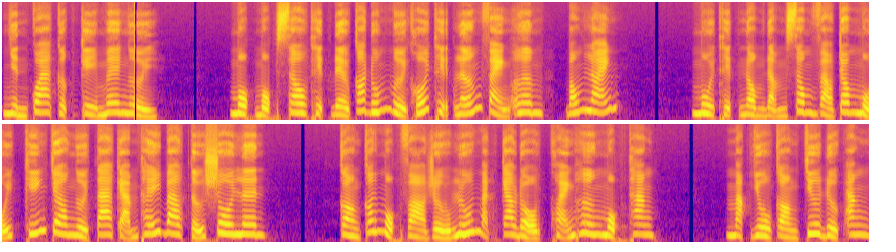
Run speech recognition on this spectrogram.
nhìn qua cực kỳ mê người. Một một sâu thịt đều có đúng 10 khối thịt lớn vàng ươm, bóng loáng. Mùi thịt nồng đậm xông vào trong mũi khiến cho người ta cảm thấy bao tử sôi lên. Còn có một vò rượu lúa mạch cao độ khoảng hơn một thăng. Mặc dù còn chưa được ăn,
